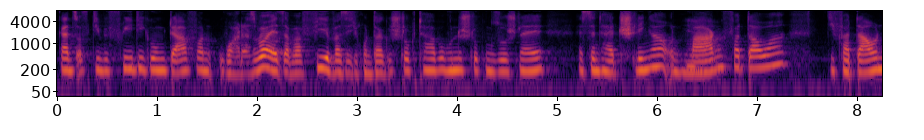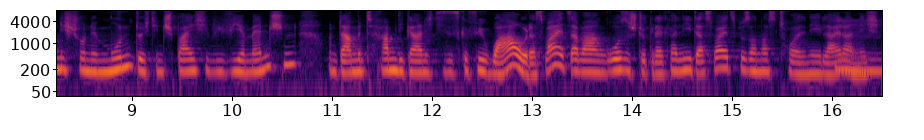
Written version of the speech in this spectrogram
ganz oft die Befriedigung davon, boah, das war jetzt aber viel, was ich runtergeschluckt habe. Hunde schlucken so schnell. Es sind halt Schlinger und Magenverdauer. Die verdauen nicht schon im Mund durch den Speichel wie wir Menschen. Und damit haben die gar nicht dieses Gefühl, wow, das war jetzt aber ein großes Stück Leckerli, das war jetzt besonders toll. Nee, leider nicht.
